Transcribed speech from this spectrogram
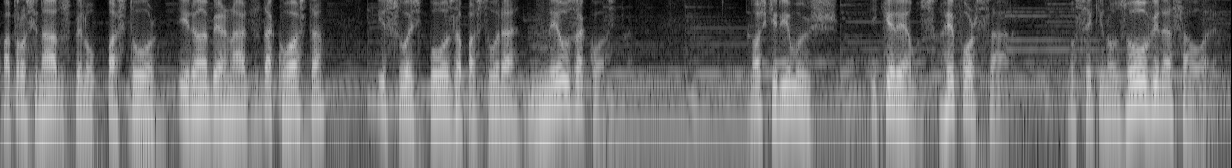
Patrocinados pelo pastor Irã Bernardes da Costa e sua esposa, a pastora Neuza Costa. Nós queríamos e queremos reforçar você que nos ouve nessa hora.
